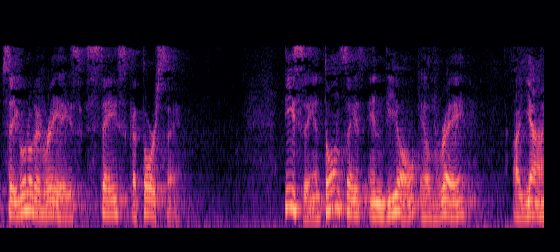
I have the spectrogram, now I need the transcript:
Segundo de Reyes 6, 14. Dice, entonces envió el rey allá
